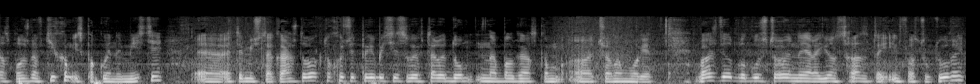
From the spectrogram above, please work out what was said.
расположено в тихом и спокойном месте. Э, это мечта каждого, кто хочет приобрести свой второй дом на болгарском э, Черноморье. Вас ждет благоустроенный район с развитой инфраструктурой,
